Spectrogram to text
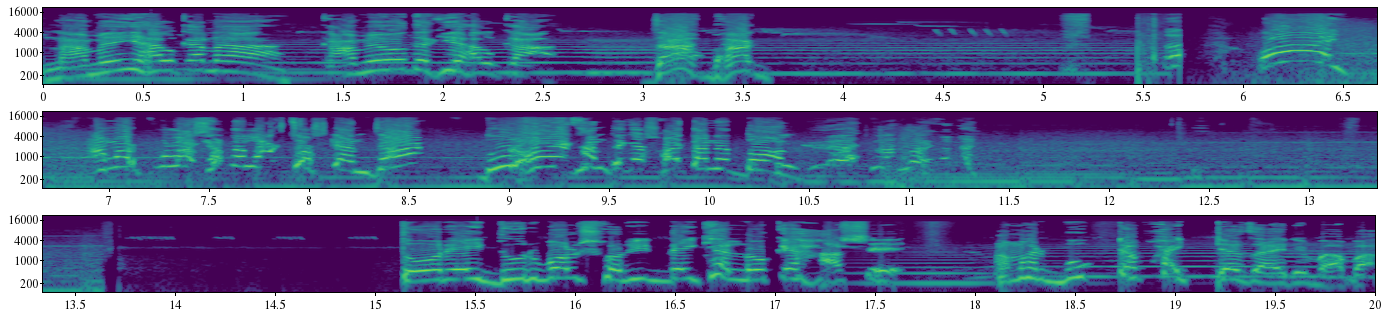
নামেই হালকা না, কামেও দেখি হালকা। যা, ভাগ। ওই, আমার পোলার সাথে লাগছস কেন? যা, দূর হয় এখান থেকে শয়তানের দল। তোর এই দুর্বল শরীর দেখে লোকে হাসে। আমার বুকটা ফাইটটা যায় রে বাবা।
